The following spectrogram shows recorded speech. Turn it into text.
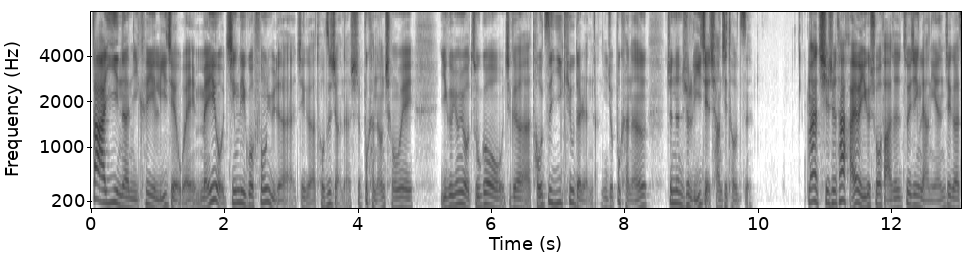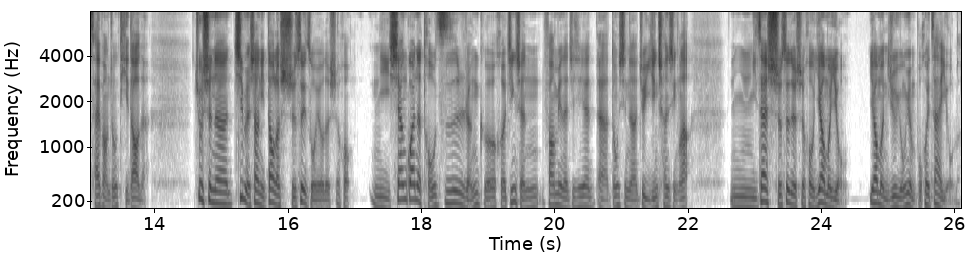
大意呢，你可以理解为没有经历过风雨的这个投资者呢，是不可能成为一个拥有足够这个投资 EQ 的人的，你就不可能真正去理解长期投资。那其实他还有一个说法是最近两年这个采访中提到的，就是呢，基本上你到了十岁左右的时候，你相关的投资人格和精神方面的这些呃东西呢就已经成型了。你在十岁的时候，要么有，要么你就永远不会再有了，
